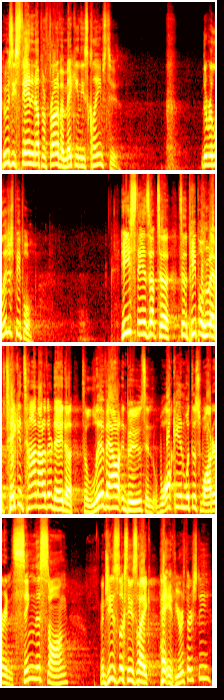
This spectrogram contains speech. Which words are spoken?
Who is he standing up in front of and making these claims to? The religious people. He stands up to, to the people who have taken time out of their day to, to live out in booths and walk in with this water and sing this song. And Jesus looks and he's like, hey, if you're thirsty,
